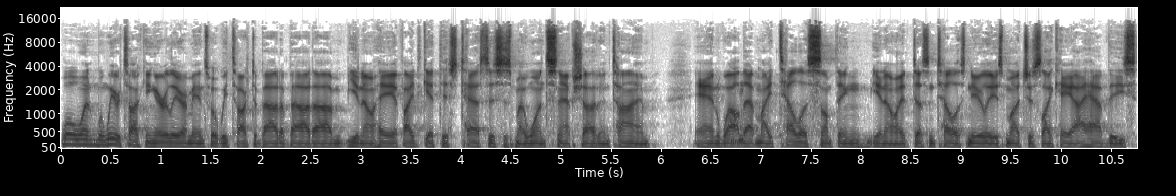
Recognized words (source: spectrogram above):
Well, when, when we were talking earlier, I mean, it's what we talked about about um, you know, hey, if I get this test, this is my one snapshot in time. And while that might tell us something, you know, it doesn't tell us nearly as much as like, hey, I have these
